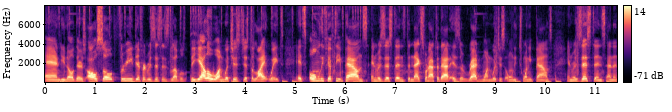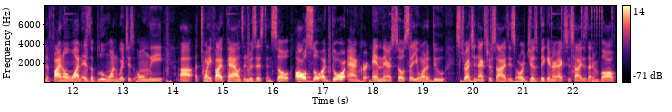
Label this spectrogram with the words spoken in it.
and you know, there's also three different resistance levels. The yellow one, which is just a lightweight, it's only 15 pounds in resistance. The next one after that is the red one, which is only 20 pounds in resistance. And then the final one is the blue one, which is only uh, 25 pounds in resistance. So also a door anchor in there. So say you want to do stretching exercises or just beginner exercises that involve,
